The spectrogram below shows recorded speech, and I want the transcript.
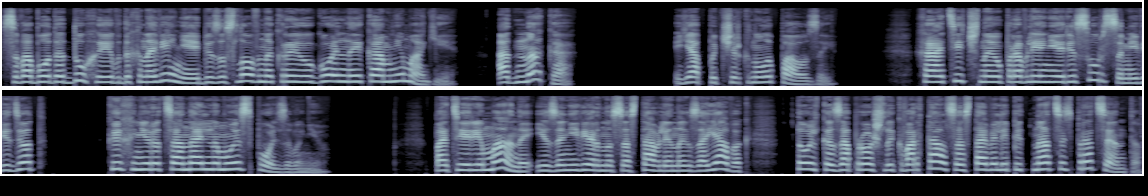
Свобода духа и вдохновения, безусловно, краеугольные камни магии. Однако, я подчеркнула паузой, хаотичное управление ресурсами ведет к их нерациональному использованию. Потери маны из-за неверно составленных заявок только за прошлый квартал составили 15%,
